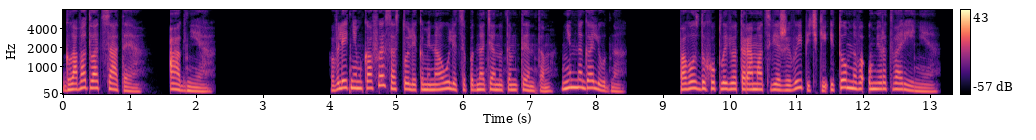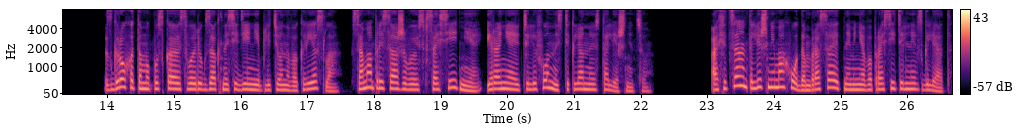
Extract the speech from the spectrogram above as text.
Глава 20. Агния. В летнем кафе со столиками на улице под натянутым тентом немноголюдно. По воздуху плывет аромат свежей выпечки и томного умиротворения. С грохотом опускаю свой рюкзак на сиденье плетеного кресла, сама присаживаюсь в соседнее и роняю телефон на стеклянную столешницу. Официант лишь мимоходом бросает на меня вопросительный взгляд,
